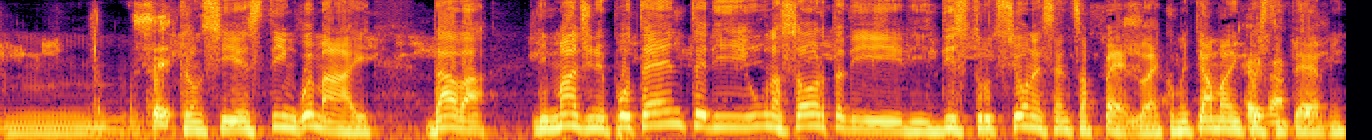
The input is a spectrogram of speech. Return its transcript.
mm, sì. che non si estingue mai, dava l'immagine potente di una sorta di, di distruzione senza appello, ecco, mettiamola in questi esatto. termini.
